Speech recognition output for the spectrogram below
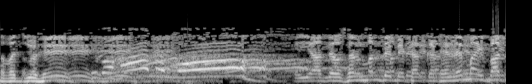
توجہ ہے۔ یاد حسن مندے بیٹھا کٹھے نے میں عبادت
